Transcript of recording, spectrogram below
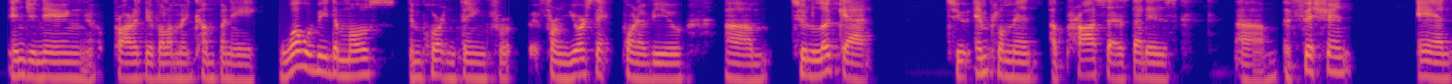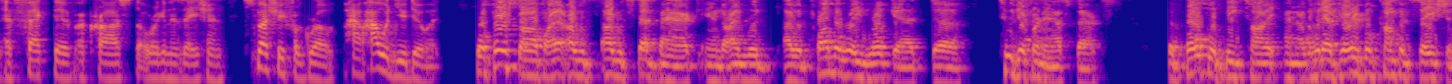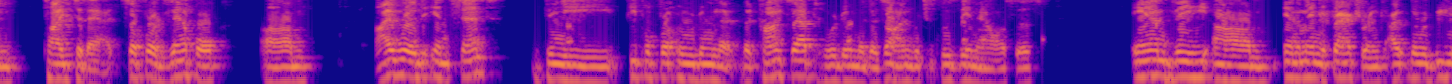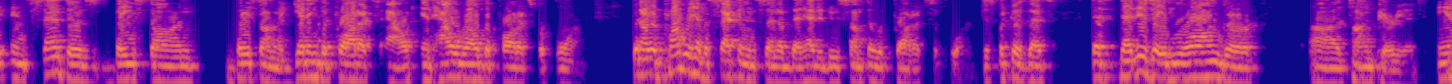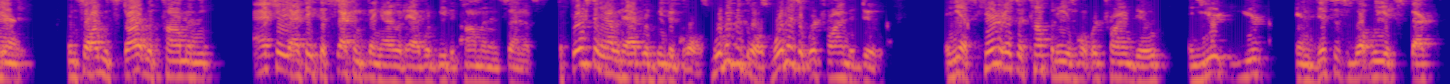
engineering product development company, what would be the most important thing for from your point of view um, to look at to implement a process that is um, efficient and effective across the organization, especially for growth? How, how would you do it? Well, first off, I, I would I would step back and I would I would probably look at uh, two different aspects, but both would be tied, and I would have variable compensation tied to that. So, for example, um, I would incent the people from, who are doing the, the concept, who are doing the design, which includes the analysis, and the um, and the manufacturing. I, there would be incentives based on based on like getting the products out and how well the products perform. Then I would probably have a second incentive that had to do something with product support, just because that's that that is a longer uh, time period, and yeah. and so I would start with common Actually, I think the second thing I would have would be the common incentives. The first thing I would have would be the goals. What are the goals? What is it we're trying to do? And yes, here as a company is what we're trying to do, and you're you're and this is what we expect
